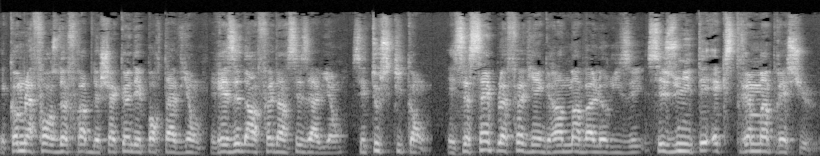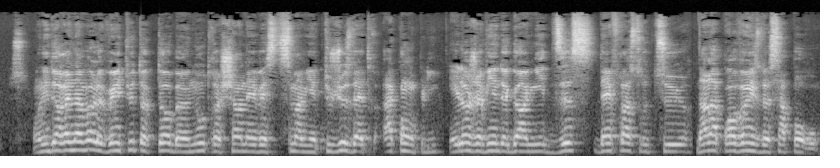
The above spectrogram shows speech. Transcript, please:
Et comme la force de frappe de chacun des porte-avions réside en fait dans ces avions, c'est tout ce qui compte. Et ce simple fait vient grandement valoriser ces unités extrêmement précieuses. On est dorénavant le 28 octobre, un autre champ d'investissement vient tout juste d'être accompli. Et là, je viens de gagner 10 d'infrastructures dans la province de Sapporo.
